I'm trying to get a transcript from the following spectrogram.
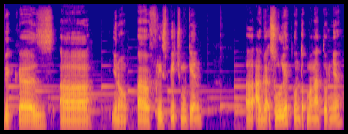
because uh, you know uh, free speech mungkin uh, agak sulit untuk mengaturnya.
